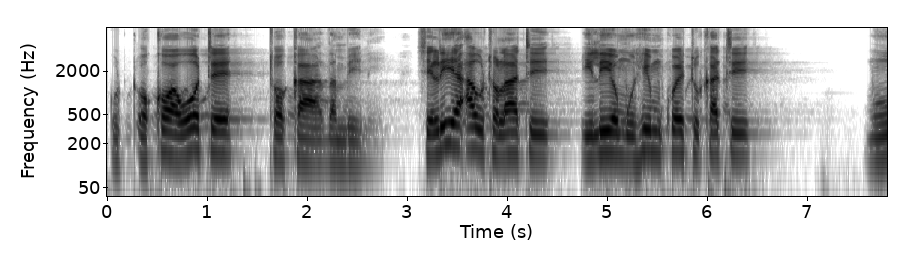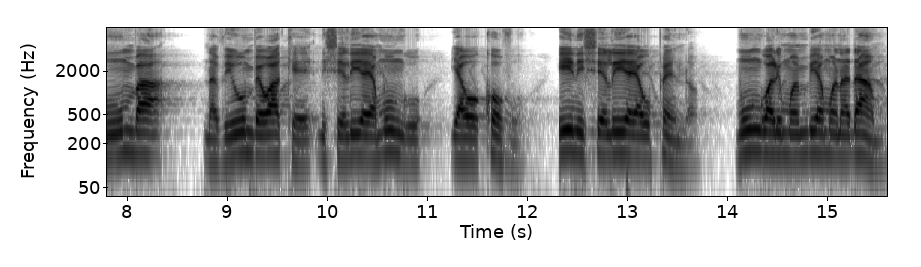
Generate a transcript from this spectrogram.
kuokoa wote toka dhambini. Sheria au torati iliyo muhimu kwetu kati muumba na viumbe wake ni sheria ya mungu ya wokovu. Hii ni sheria ya upendo. Mungu alimwambia mwanadamu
